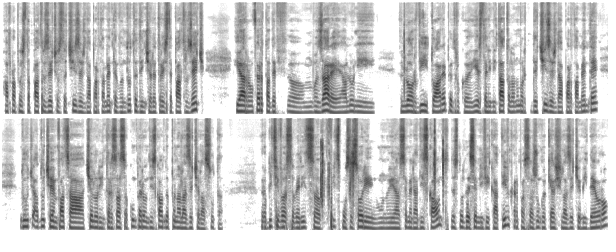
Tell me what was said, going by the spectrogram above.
aproape 140-150 de apartamente vândute din cele 340, iar oferta de uh, vânzare a lunii lor viitoare, pentru că este limitată la număr de 50 de apartamente, aduce în fața celor interesați să cumpere un discount de până la 10%. Grăbiți-vă să veniți să fiți posesorii unui asemenea discount destul de semnificativ, care poate să ajungă chiar și la 10.000 de euro.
